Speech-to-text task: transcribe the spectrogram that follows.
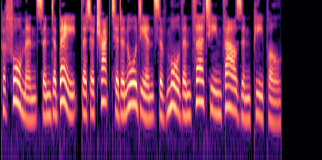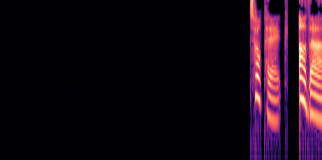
performance and debate that attracted an audience of more than 13,000 people. Other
